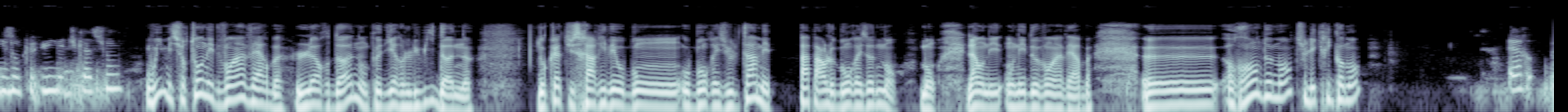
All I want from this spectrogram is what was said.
Ils ont qu'une éducation. Oui, mais surtout, on est devant un verbe. Leur donne, on peut dire lui donne. Donc là, tu serais arrivé au bon, au bon résultat, mais pas par le bon raisonnement. Bon, là, on est, on est devant un verbe. Euh, rendement, tu l'écris comment? R-E-N-D-E-M-E-N-T.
